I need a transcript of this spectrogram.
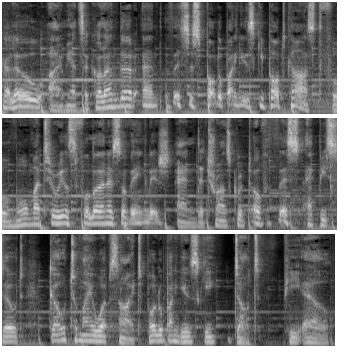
Hello, I'm Jacek Kolender, and this is Polu Angielski podcast. For more materials for learners of English and the transcript of this episode, go to my website polupangielski.pl.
